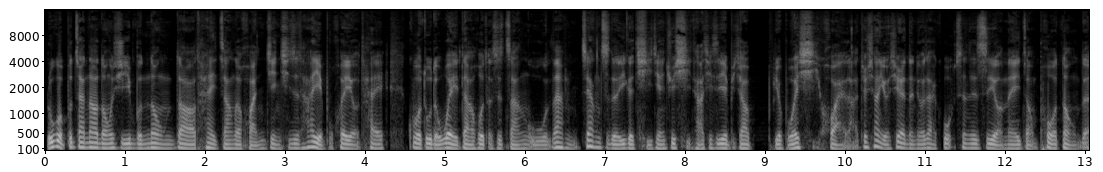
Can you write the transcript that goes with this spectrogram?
如果不沾到东西，不弄到太脏的环境，其实它也不会有太过度的味道或者是脏污。那这样子的一个期间去洗它，其实也比较。又不会洗坏啦，就像有些人的牛仔裤，甚至是有那一种破洞的。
